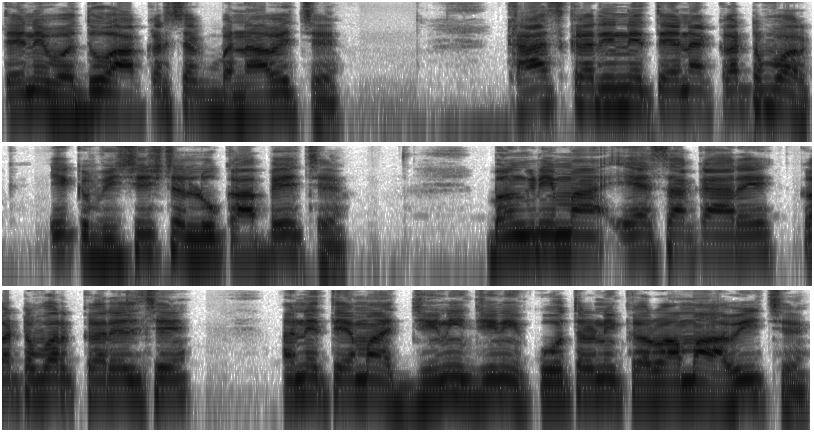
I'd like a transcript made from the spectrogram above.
તેને વધુ આકર્ષક બનાવે છે. ખાસ કરીને તેના કટવર્ક એક વિશિષ્ટ લુક આપે છે. બંગડીમાં એસ આકારે કટવર્ક કરેલ છે અને તેમાં ઝીણી ઝીણી કોતરણી કરવામાં આવી છે.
